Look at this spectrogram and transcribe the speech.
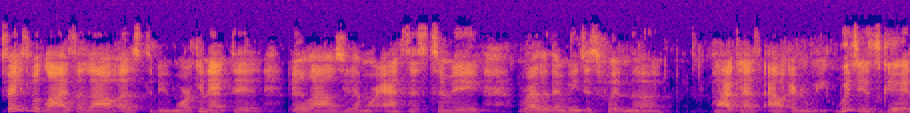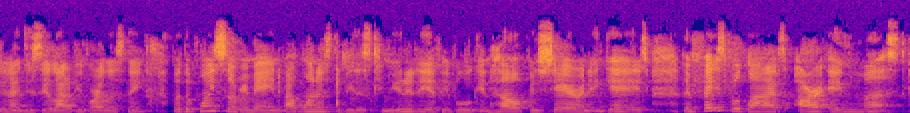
Facebook Lives allow us to be more connected. It allows you to have more access to me rather than me just putting the podcast out every week, which is good. And I do see a lot of people are listening. But the point still remains If I want us to be this community of people who can help and share and engage, then Facebook Lives are a must.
